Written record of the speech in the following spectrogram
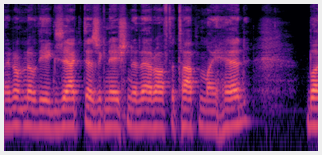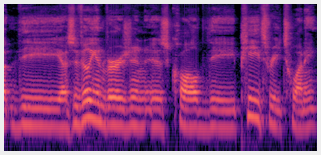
I don't know the exact designation of that off the top of my head, but the uh, civilian version is called the P320.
